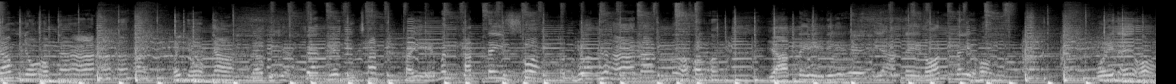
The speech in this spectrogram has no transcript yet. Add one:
ย้ำโยมนาไม่โยมยามระเบียบแฟนเห็นชัดไก่มันขัดในส่วงจนห่วงหานักนอนอยากได้เดีอยากได้นอนในห้องไว้ในห้อง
